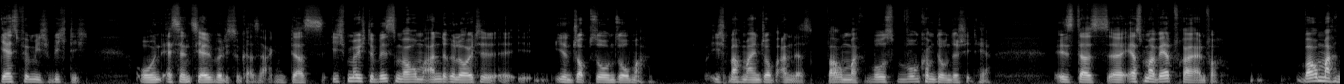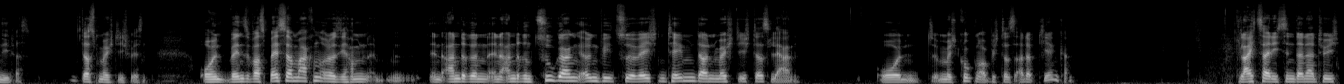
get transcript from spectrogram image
Der ist für mich wichtig. Und essentiell würde ich sogar sagen, dass ich möchte wissen, warum andere Leute äh, ihren Job so und so machen. Ich mache meinen Job anders. Warum mach, wo kommt der Unterschied her? Ist das äh, erstmal wertfrei einfach? Warum machen die das? Das möchte ich wissen. Und wenn sie was besser machen oder sie haben einen anderen, einen anderen Zugang irgendwie zu welchen Themen, dann möchte ich das lernen. Und möchte gucken, ob ich das adaptieren kann. Gleichzeitig sind da natürlich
